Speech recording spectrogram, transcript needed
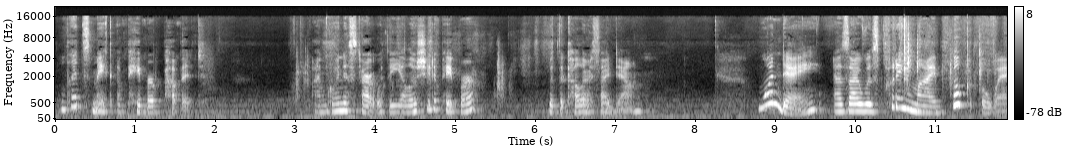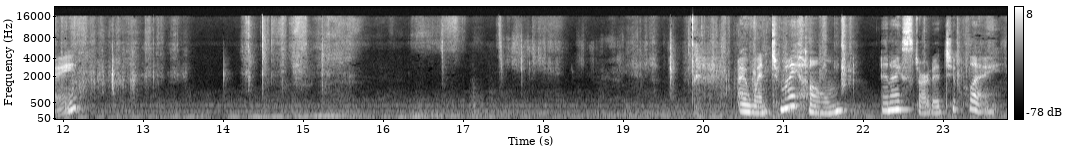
Let's make a paper puppet. I'm going to start with a yellow sheet of paper with the color side down. One day, as I was putting my book away, I went to my home and I started to play.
